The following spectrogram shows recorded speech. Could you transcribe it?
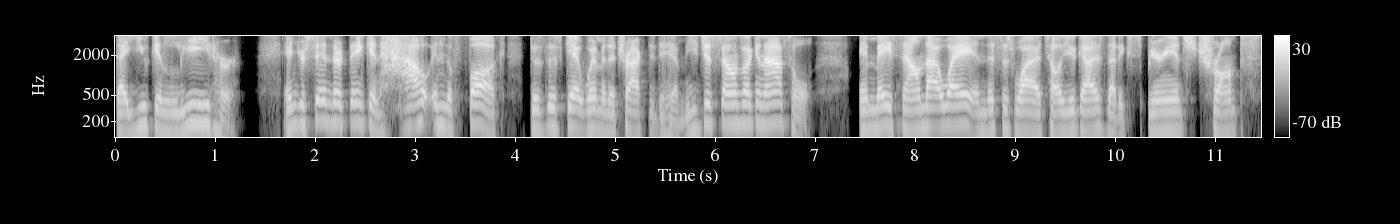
that you can lead her. And you're sitting there thinking, how in the fuck does this get women attracted to him? He just sounds like an asshole. It may sound that way. And this is why I tell you guys that experience trumps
